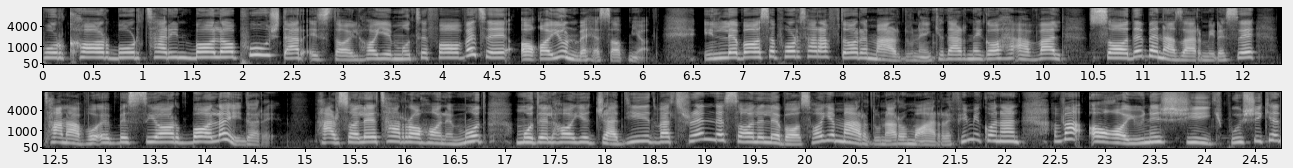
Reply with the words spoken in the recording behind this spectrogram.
پرکاربردترین بالا پوش در استایل های متفاوت آقایون به حساب میاد. این لباس پرطرفدار مردونه که در نگاه اول ساده به نظر می‌رسه تنوع بسیار بالایی داره. هر ساله طراحان مد مدل های جدید و ترند سال لباس های مردونه رو معرفی می‌کنن و آقایون شیک پوشی که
